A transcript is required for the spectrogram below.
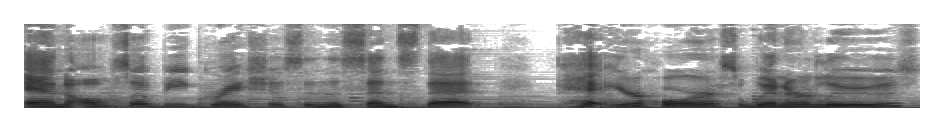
And also be gracious in the sense that pet your horse, win or lose,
